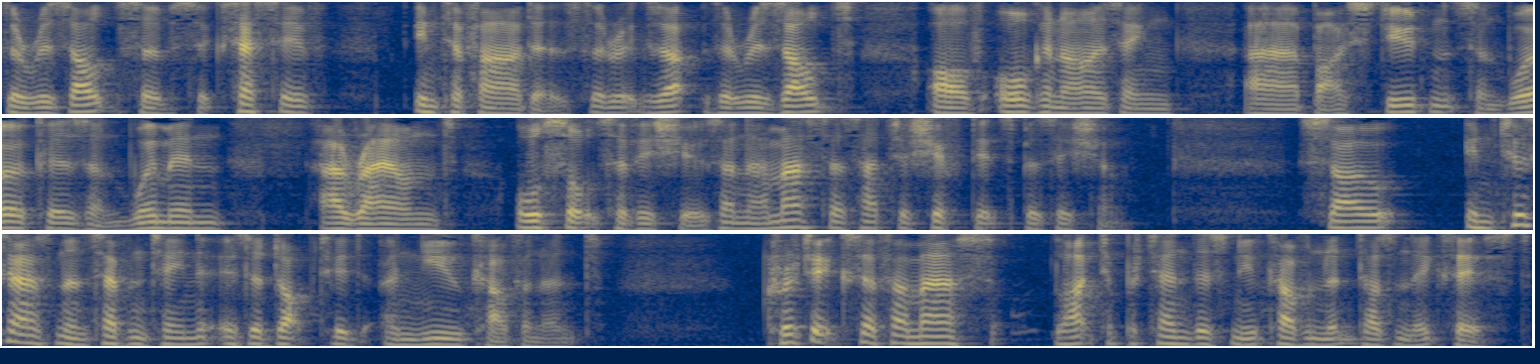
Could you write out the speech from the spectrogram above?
the results of successive intifadas, the, the result of organizing uh, by students and workers and women around all sorts of issues, and Hamas has had to shift its position. So in 2017, it adopted a new covenant Critics of Hamas like to pretend this new covenant doesn't exist.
